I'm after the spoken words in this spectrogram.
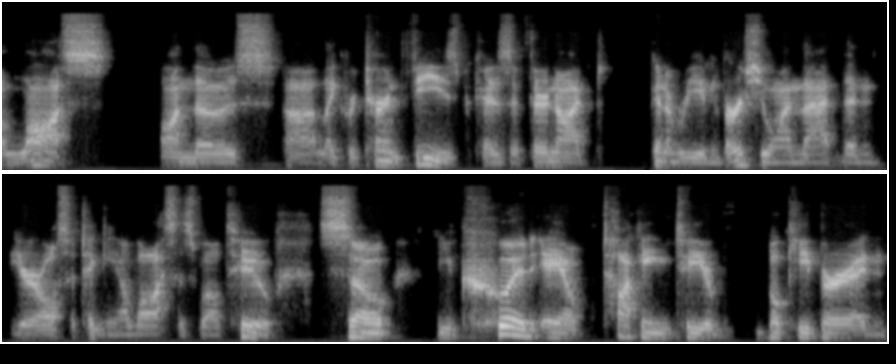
a loss on those uh, like return fees because if they're not going to reimburse you on that, then you're also taking a loss as well too. So you could, you know, talking to your bookkeeper and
